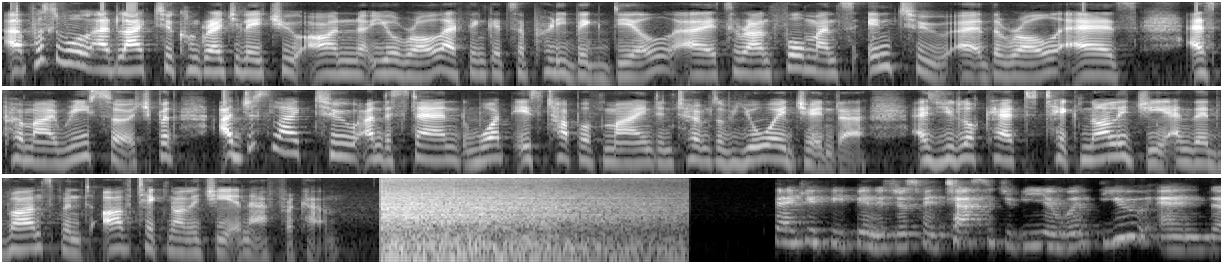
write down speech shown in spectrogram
Uh, first of all, I'd like to congratulate you on your role role. I think it's a pretty big deal. Uh, it's around four months into uh, the role as, as per my research. But I'd just like to understand what is top of mind in terms of your agenda as you look at technology and the advancement of technology in Africa. Thank you, and it's just fantastic to be here with you. And uh,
